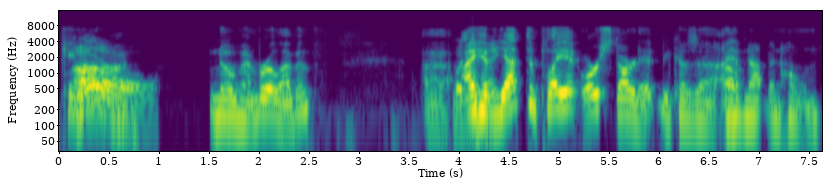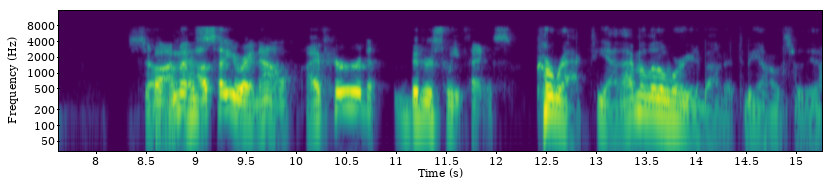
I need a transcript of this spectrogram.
Came out on Oh, November 11th. Uh, I have think? yet to play it or start it because uh, I Oh. have not been home. So well, I'm, as- I'll tell you right now. I've heard bittersweet things. correct. Yeah, I'm a little worried about it to be honest with you.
